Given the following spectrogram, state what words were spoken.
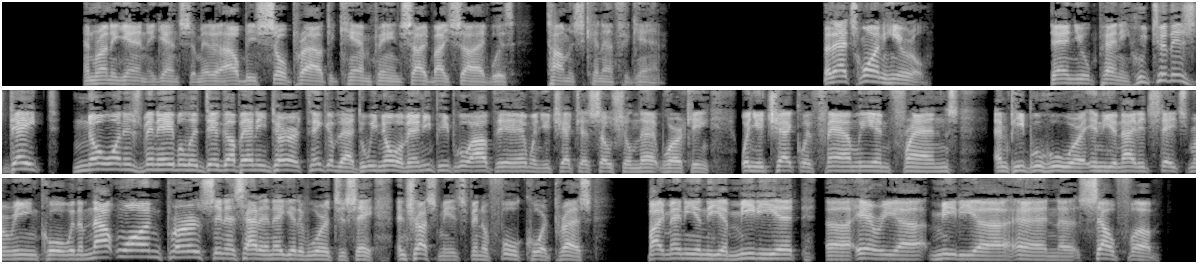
and run again against them. I'll be so proud to campaign side by side with Thomas Kenniff again. But that's one hero, Daniel Penny, who to this date, no one has been able to dig up any dirt. Think of that. Do we know of any people out there when you check their social networking, when you check with family and friends, and people who were in the United States Marine Corps with him. Not one person has had a negative word to say. And trust me, it's been a full court press by many in the immediate uh, area media and uh, self uh,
